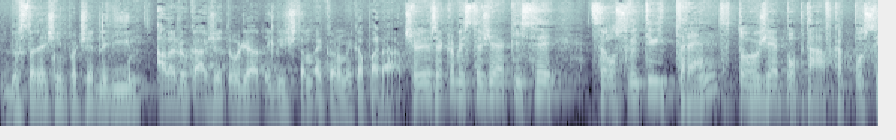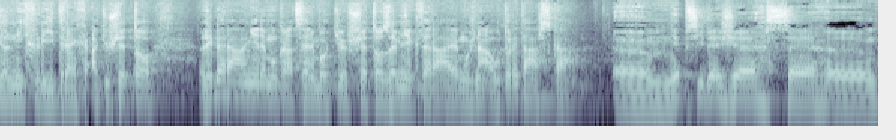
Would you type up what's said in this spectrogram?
dostatečný počet lidí, ale dokáže to udělat, i když tam ekonomika padá. Čili řekl byste, že jakýsi celosvětový trend toho, že je poptávka po silných lídrech, ať už je to liberální demokracie, nebo ať už je to země, která je možná autoritářská? Ehm, mně přijde, že se ehm,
